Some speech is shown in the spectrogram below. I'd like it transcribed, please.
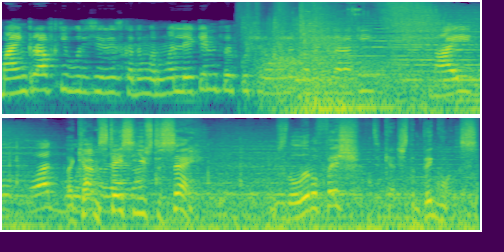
माइनक्राफ्ट की पूरी सीरीज़ खत्म करूँगा लेकिन फिर कुछ लोगों ने कमेंट करा कि भाई वो बहुत Like Captain Stacy used to say, use the little fish to catch the big ones.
